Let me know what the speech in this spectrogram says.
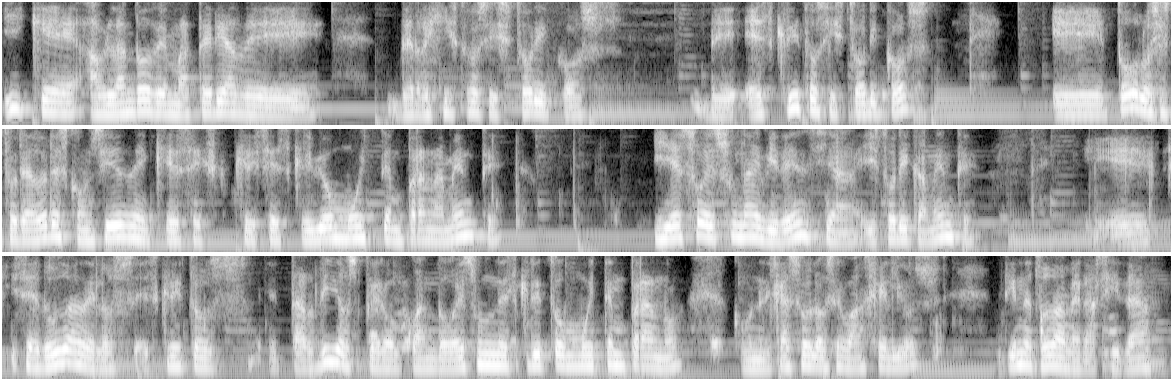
y que hablando de materia de, registros históricos, de escritos históricos, eh, todos los historiadores coinciden que se, que se escribió muy tempranamente y eso es una evidencia históricamente. Eh, se duda de los escritos eh, tardíos, pero cuando es un escrito muy temprano, como en el caso de los evangelios, tiene toda veracidad.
